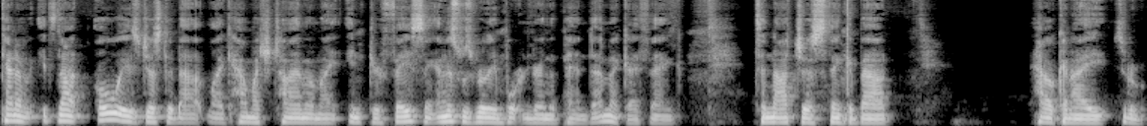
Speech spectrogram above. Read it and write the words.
kind of it's not always just about like how much time am I interfacing. And this was really important during the pandemic, I think, to not just think about how can I sort of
